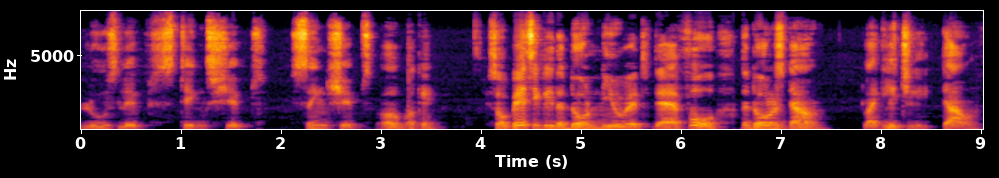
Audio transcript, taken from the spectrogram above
Loose lips stinks ships. Sing ships. Oh, okay. So basically the door knew it, therefore the door is down. Like literally down.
